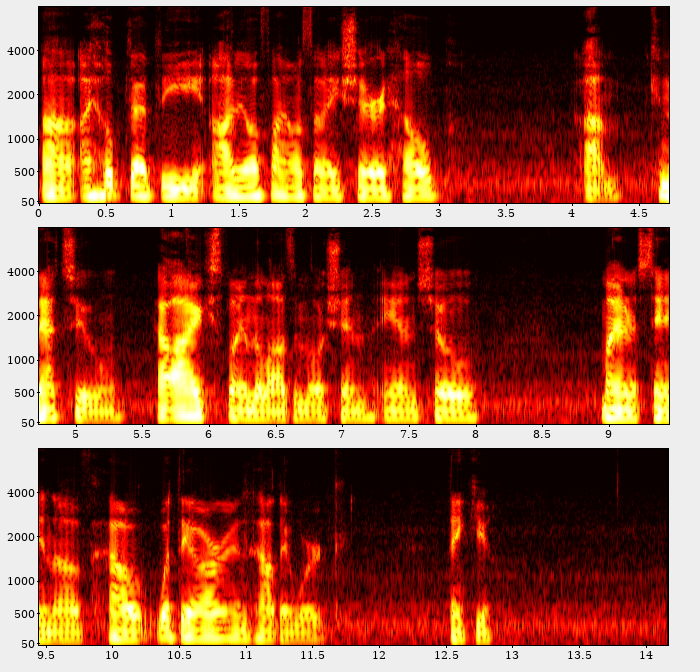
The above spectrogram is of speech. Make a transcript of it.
Uh, I hope that the audio files that I shared help um, connect to how I explain the laws of motion and show my understanding of how what they are and how they work. Thank you.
